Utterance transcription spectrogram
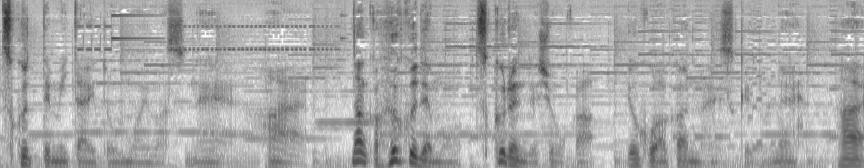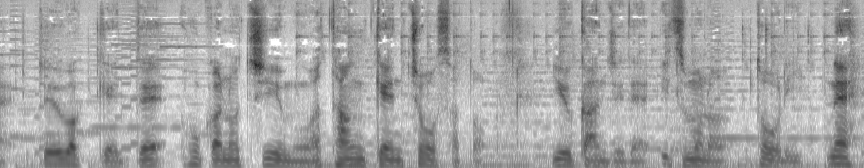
作ってみたいと思いますね。はい。なんか服でも作るんでしょうか？よくわかんないですけどね。はい。というわけで、他のチームは探検調査という感じで、いつもの通りね、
